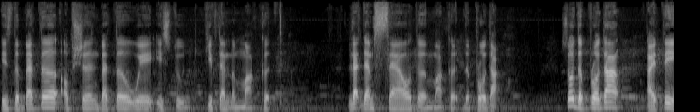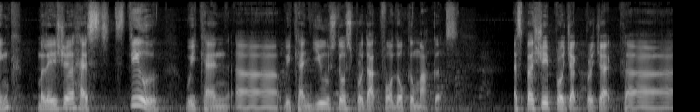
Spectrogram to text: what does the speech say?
is the better option. Better way is to give them a market, let them sell the market, the product. So the product, I think Malaysia has still we can uh, we can use those products for local markets, especially project project uh,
